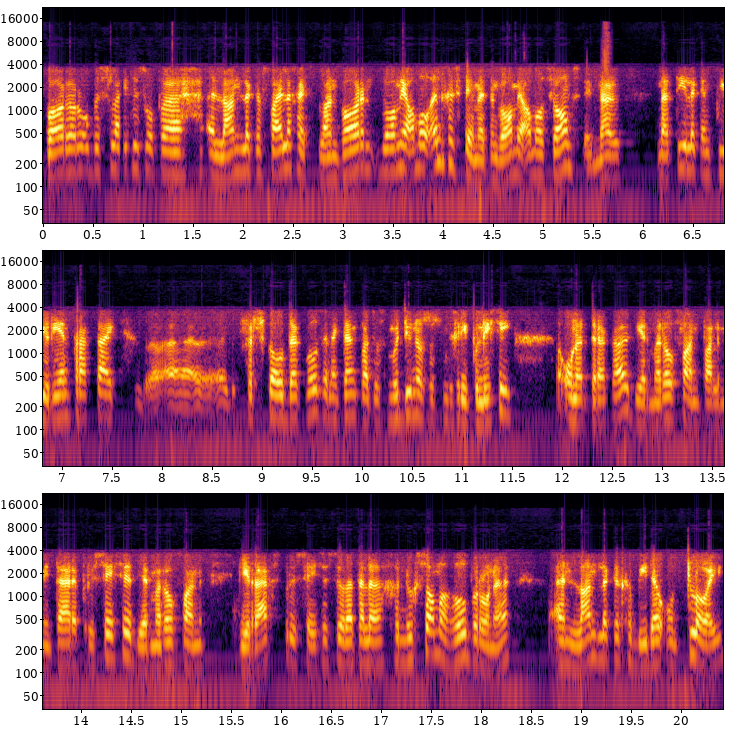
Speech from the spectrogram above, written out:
waar daar op besluit is op 'n 'n landelike veiligheidsplan waar waarmee almal ingestem het en waarmee almal saamstem. Nou natuurlik in teorie en praktyk uh, verskil dikwels en ek dink wat ons moet doen is ons moet vir die polisie onder druk hou deur middel van parlementêre prosesse, deur middel van die regsprosesse sodat hulle genoegsame hulpbronne in landelike gebiede ontplooi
